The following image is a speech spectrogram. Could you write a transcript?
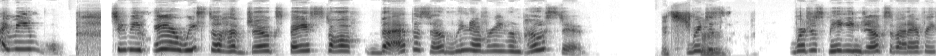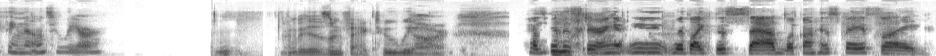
I mean, to be fair, we still have jokes based off the episode we never even posted. It's true. just we're just making jokes about everything now. It's who we are. It is, in fact, who we are. Husband Oh is my staring at me with like this sad look on his face, like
